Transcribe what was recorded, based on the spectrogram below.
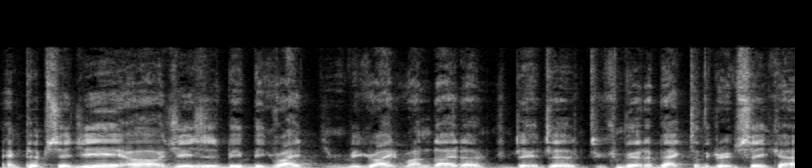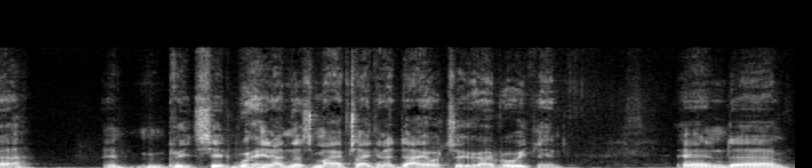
And Pip said, yeah, oh, Jesus, it'd be, be great it'd be great one day to, to, to convert it back to the Group C car. And, Pete said, well, you know, and this may have taken a day or two over a weekend. And um,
